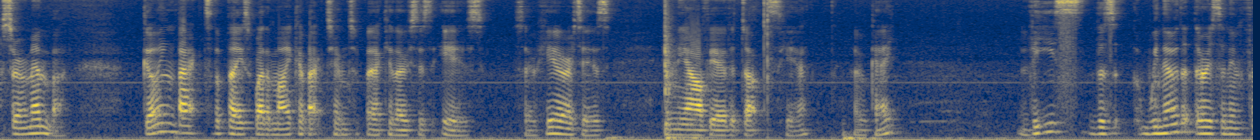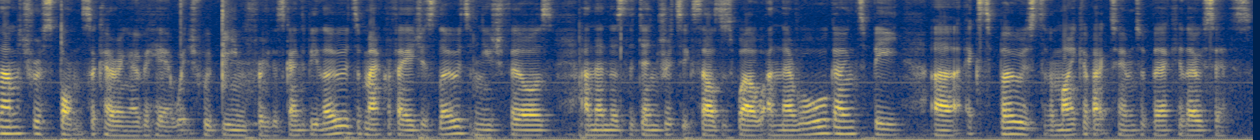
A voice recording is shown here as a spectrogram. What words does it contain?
So remember, going back to the place where the Mycobacterium tuberculosis is, so here it is, in the alveolar ducts here, okay, these, we know that there is an inflammatory response occurring over here, which we've been through. There's going to be loads of macrophages, loads of neutrophils, and then there's the dendritic cells as well, and they're all going to be uh, exposed to the Mycobacterium tuberculosis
